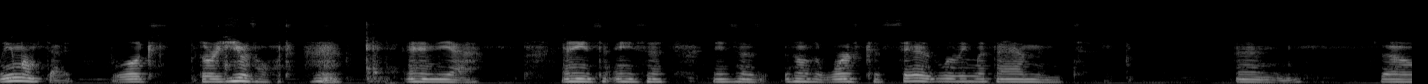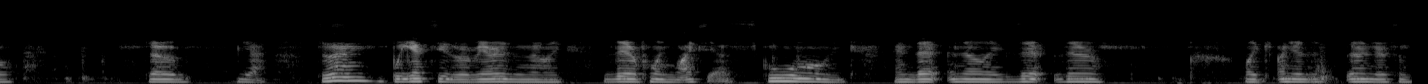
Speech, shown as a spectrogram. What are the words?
Liam Olmstead looks thirty years old, and yeah, and he and he said. He says it's also worse because Sarah's living with them, and and so so yeah. So then we get to the Riveras, and they're like they're pulling Lexi out of school, and and they're and they're like they're they're like under the they're under some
